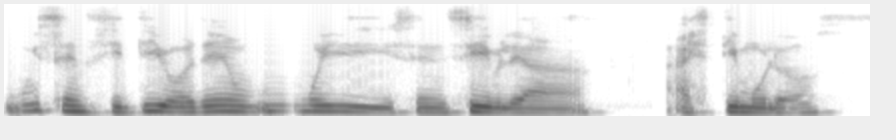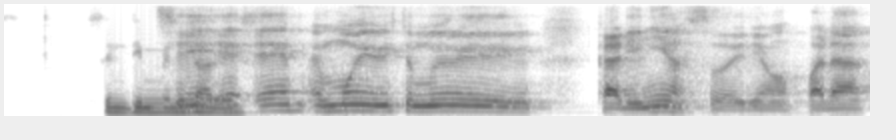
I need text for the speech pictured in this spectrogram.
muy sensitivo, tiene muy sensible a, a estímulos Sí, sentimentales. es, es muy, viste, muy cariñoso, diríamos, para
